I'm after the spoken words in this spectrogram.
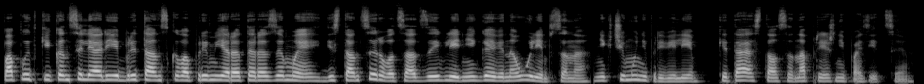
Попытки канцелярии британского премьера Терезы Мэй дистанцироваться от заявлений Гевина Уильямсона ни к чему не привели. Китай остался на прежней позиции.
